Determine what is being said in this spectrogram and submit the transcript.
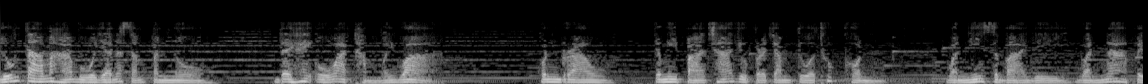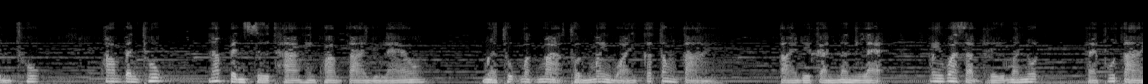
หลวงตามหาบัวยานสัมปันโน ได้ให้โอวาทธรรมไว้ว่า คนเราจะมีป่าช้าอยู่ประจำตัวทุกคน วันนี้สบายดี วันหน้าเป็นทุกข์ ความเป็นทุกข์นับเป็นสื่อทางแห่งความตายอยู่แล้ว เมื่อทุกข์มากๆ ทนไม่ไหวก็ต้องตาย ตายด้วยกันนั่นแหละ ไม่ว่าสัตว์หรือมนุษย์ แต่ผู้ตาย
